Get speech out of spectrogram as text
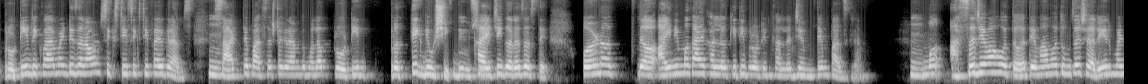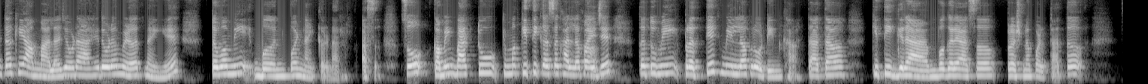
protein requirement is around sixty sixty five grams साठ ते पासष्ट ग्रॅम तुम्हाला प्रोटीन प्रत्येक दिवशी खायची गरज असते. पण आईने मग काय खाल्लं? किती प्रोटीन खाल्लं? जेमतेम पाच ग्रॅम. मग असं जेव्हा होतं तेव्हा मग तुमचं शरीर म्हणतं की मला जेवढं आहे तेवढं मिळत नाहीये. तर मग मी बर्न पण नाही करणार असं. सो कमिंग बॅक टू मग किती कसं खाल्लं पाहिजे तर तुम्ही प्रत्येक मिलला प्रोटीन खा. तर आता किती ग्रॅम वगैरे असं प्रश्न पडतात. तर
